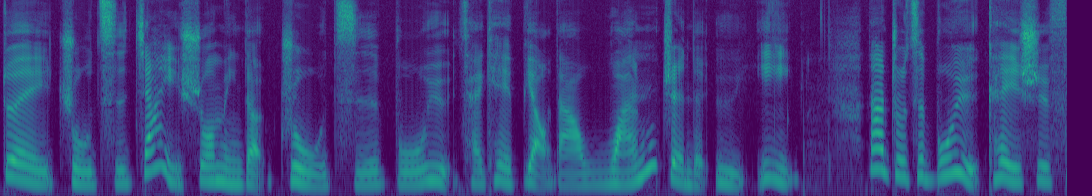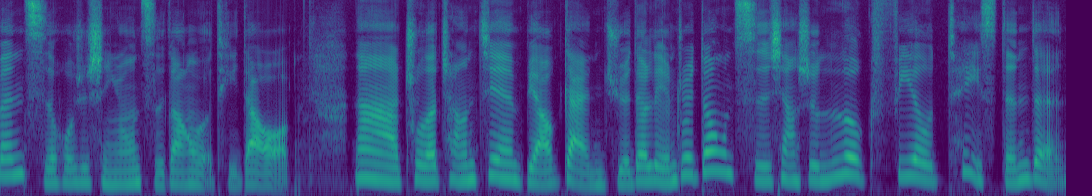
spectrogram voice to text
对主词加以说明的主词补语，才可以表达完整的语义。那主词补语可以是分词或是形容词，刚刚我有提到哦。那除了常见表感觉的连缀动词，像是 look、feel、taste 等等。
